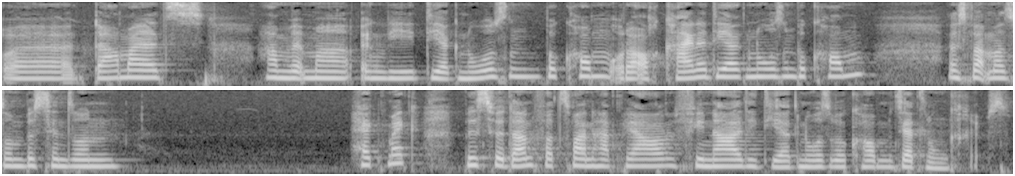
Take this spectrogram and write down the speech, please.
äh, damals haben wir immer irgendwie Diagnosen bekommen oder auch keine Diagnosen bekommen. Es war immer so ein bisschen so ein Heckmeck, bis wir dann vor zweieinhalb Jahren final die Diagnose bekommen, sie hat Lungenkrebs.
